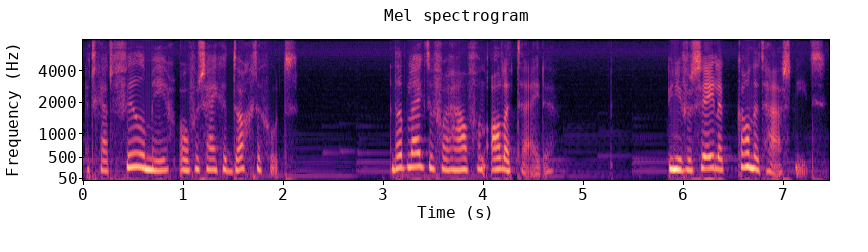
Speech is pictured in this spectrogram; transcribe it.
Het gaat veel meer over zijn gedachtegoed. En dat blijkt een verhaal van alle tijden. Universeler kan het haast niet.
